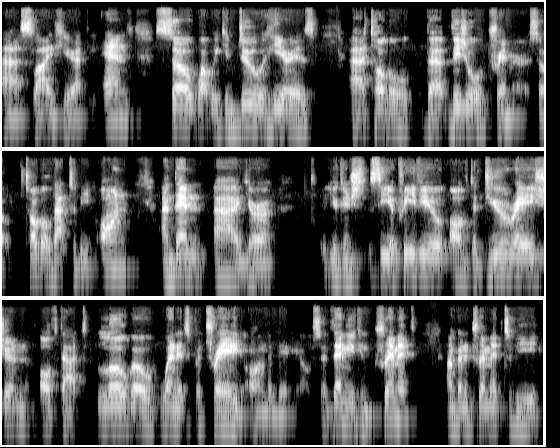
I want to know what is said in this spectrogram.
uh, slide here at the end. So what we can do here is uh, toggle the visual trimmer. So toggle that to be on, and then uh, your you can see a preview of the duration of that logo when it's portrayed on the video. So then you can trim it. I'm going to trim it to be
